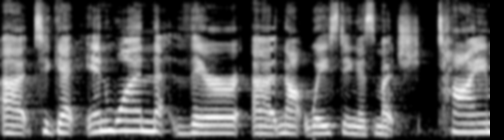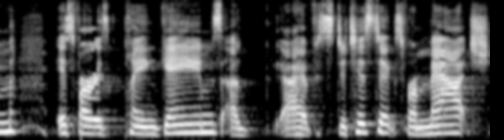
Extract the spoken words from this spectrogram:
uh, to get in one. They're uh, not wasting as much time as far as playing games. I have statistics from Match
